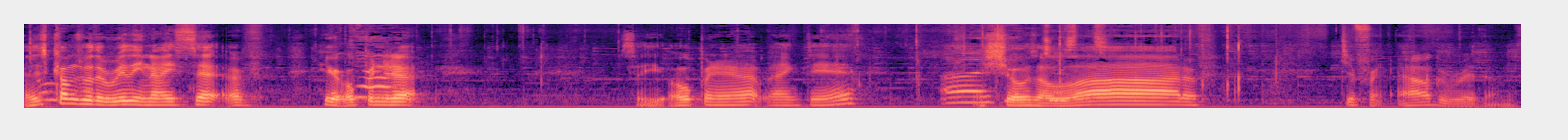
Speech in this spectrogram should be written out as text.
And this comes with a really nice set of here. Open yeah. it up. So you open it up like this. Uh, It shows a lot of different algorithms.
